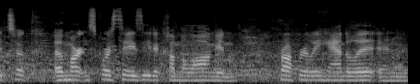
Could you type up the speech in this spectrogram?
it took a Martin Scorsese to come along and properly handle it, and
